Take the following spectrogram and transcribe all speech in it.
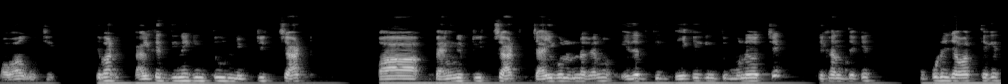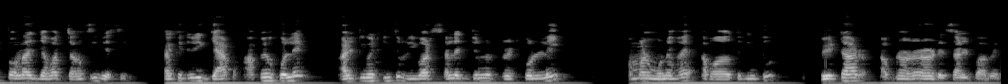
হওয়া উচিত। এবার কালকের দিনে কিন্তু নিফটির চার্ট বা ব্যাঙ্ক নিফটির চার্ট যাই বলুন না কেন এদেরকে দেখে কিন্তু মনে হচ্ছে এখান থেকে উপরে যাওয়ার থেকে তলায় যাওয়ার চান্সই বেশি। কালকে যদি গ্যাপ আপেও হলে আলটিমেট কিন্তু রিভার্সালের জন্য ট্রেড করলেই আমার মনে হয় আপাতত কিন্তু বেটার আপনারা রেজাল্ট পাবেন।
